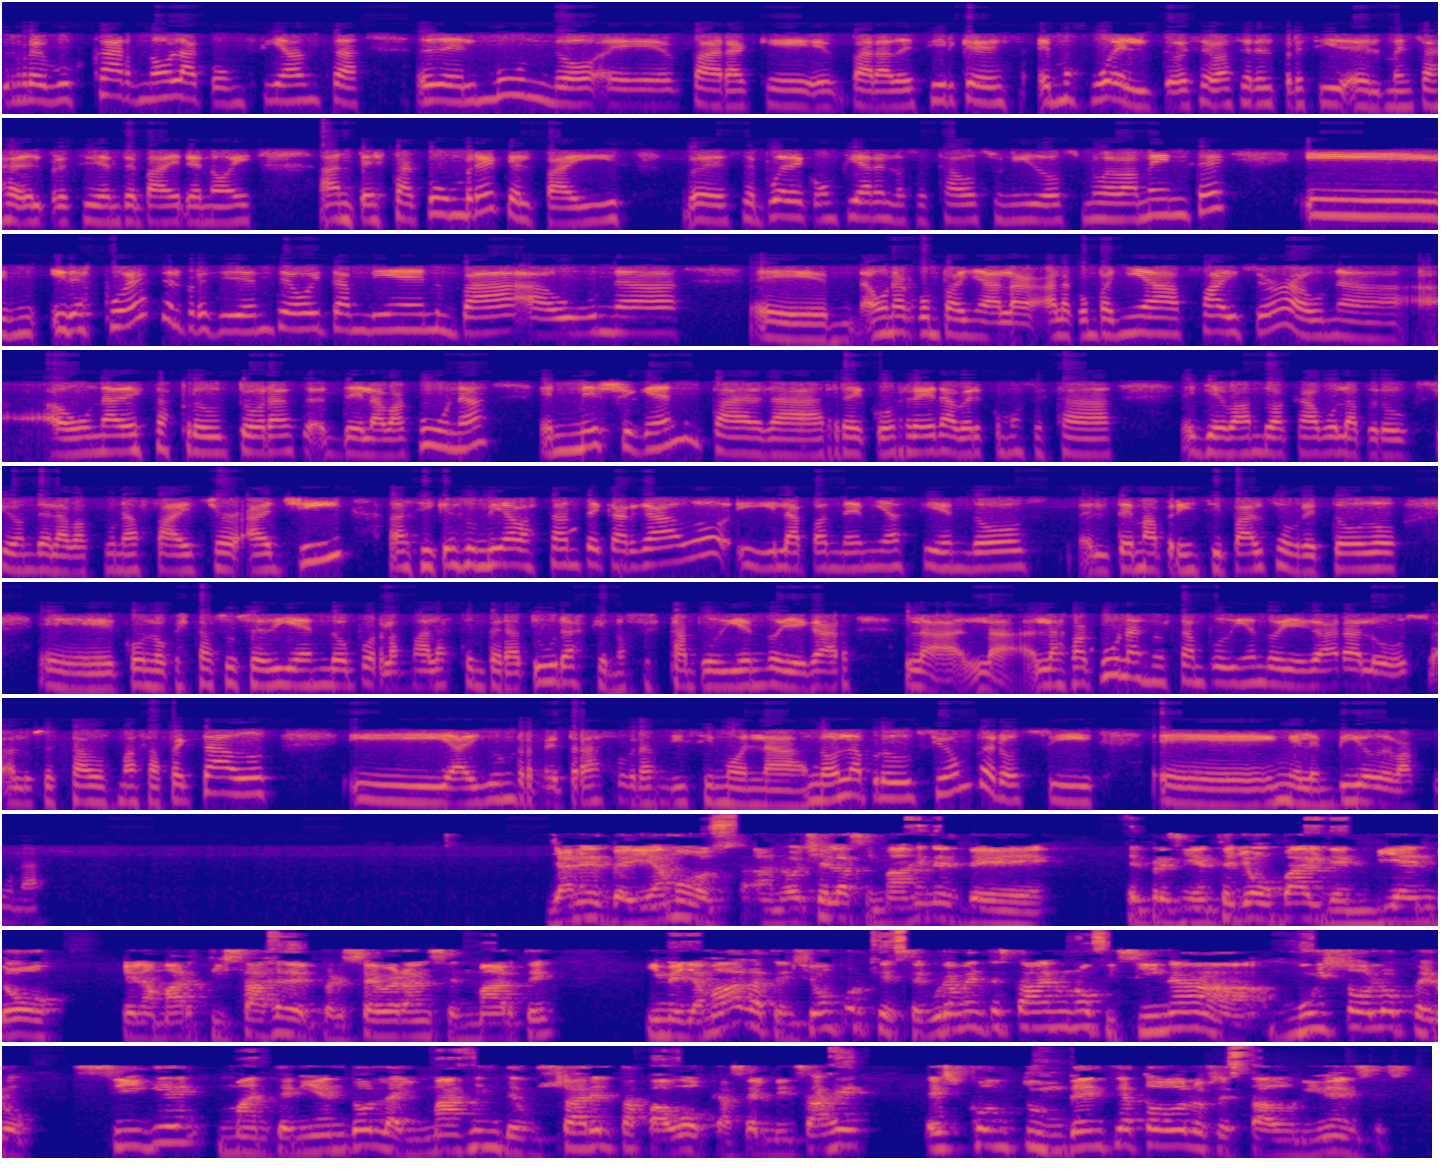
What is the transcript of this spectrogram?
rebuscar no la confianza del mundo eh, para que para decir que hemos vuelto. Ese va a ser el, el mensaje del presidente Biden hoy ante esta cumbre, que el país eh, se puede confiar en los Estados Unidos nuevamente. Y, y después el presidente hoy también va a una eh, a una compañía, a la, compañía Pfizer, a una, a una de estas productoras de la vacuna en Michigan para recorrer a ver cómo se está llevando a cabo la producción de la vacuna Pfizer allí. Así que es un día bastante cargado y la pandemia siendo el tema principal, sobre todo eh, con lo que está sucediendo por las malas temperaturas que no se está pudiendo llegar, las vacunas no están pudiendo llegar a los, a los estados más afectados y hay un retraso grandísimo en la, no en la producción, pero sí eh, en el envío de vacunas. Janet, veíamos anoche las imágenes de el presidente Joe Biden viendo el amartizaje del Perseverance en Marte y me llamaba la atención porque seguramente estaba en una oficina muy solo, pero sigue manteniendo la imagen de usar el tapabocas. El mensaje es contundente a todos los estadounidenses.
